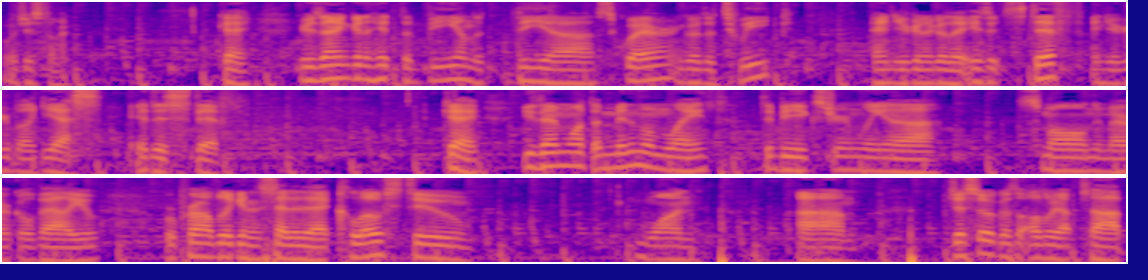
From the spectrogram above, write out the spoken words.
Which is fine. Okay, you're then going to hit the B on the, the uh, square and go to tweak. And you're going to go to is it stiff? And you're going to be like, yes, it is stiff. Okay, you then want the minimum length to be extremely uh, small numerical value we're probably going to set it at close to 1, um, just so it goes all the way up top.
